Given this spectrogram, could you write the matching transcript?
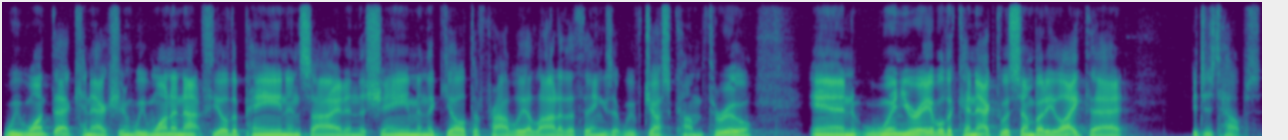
we want that connection. We want to not feel the pain inside and the shame and the guilt of probably a lot of the things that we've just come through. And when you're able to connect with somebody like that, it just helps.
